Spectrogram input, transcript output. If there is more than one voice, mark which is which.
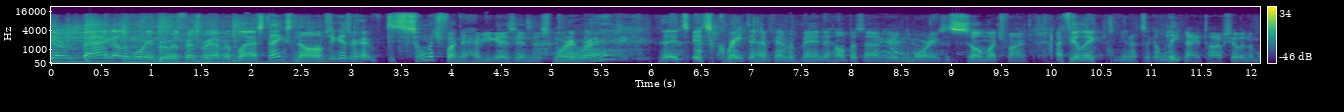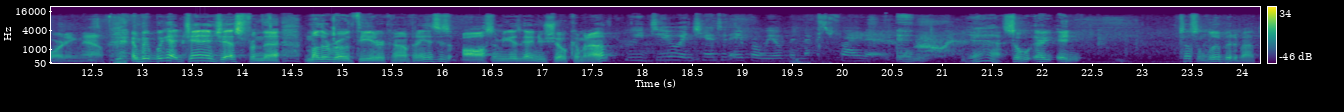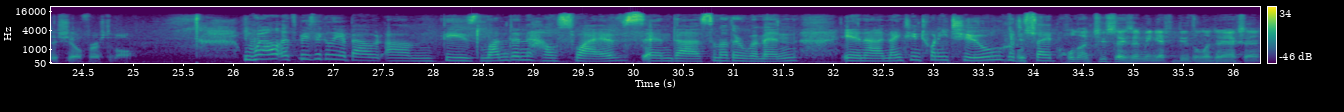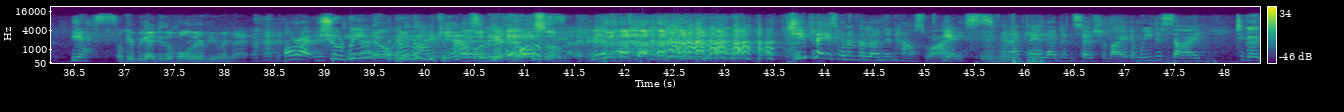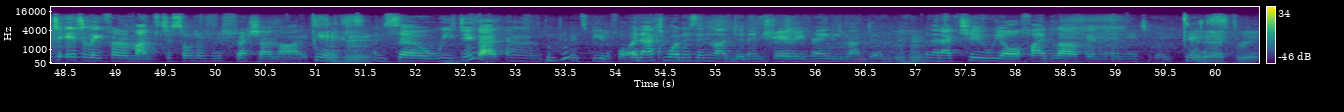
Speaker 1: We are back on the Morning Brew with friends. We're having a blast. Thanks, Noms. You guys are it's so much fun to have you guys in this morning, right? It's it's great to have kind of a band to help us out here in the mornings. It's so much fun. I feel like you know it's like a late night talk show in the morning now. And we, we got Jen and Jess from the Mother Road Theater Company. This is awesome. You guys got a new show coming up.
Speaker 2: We do. Enchanted April. We open next Friday.
Speaker 1: And yeah, so uh, and tell us a little bit about this show first of all.
Speaker 3: Well, it's basically about um, these London housewives and uh, some other women in uh, 1922 who decide.
Speaker 1: Hold on two seconds. Does that mean you have to do the London accent?
Speaker 3: Yes.
Speaker 1: Okay, we got to do the whole interview in that.
Speaker 2: All right. We
Speaker 3: Should
Speaker 2: can do
Speaker 3: we?
Speaker 2: that.
Speaker 3: Oh,
Speaker 1: really? You can? Oh, that'd be awesome.
Speaker 2: She plays one of the London housewives,
Speaker 3: Yes.
Speaker 2: and I play a London socialite. And we decide to go to Italy for a month to sort of refresh our lives.
Speaker 3: Yes. Mm-hmm.
Speaker 2: And so we do that, and mm-hmm. it's beautiful. And Act One is in London, in dreary, rainy London. Mm-hmm. And then Act Two, we all find love in, in Italy.
Speaker 3: Yes.
Speaker 1: And in Act Three.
